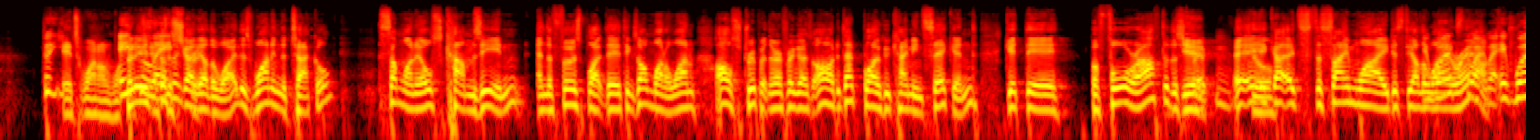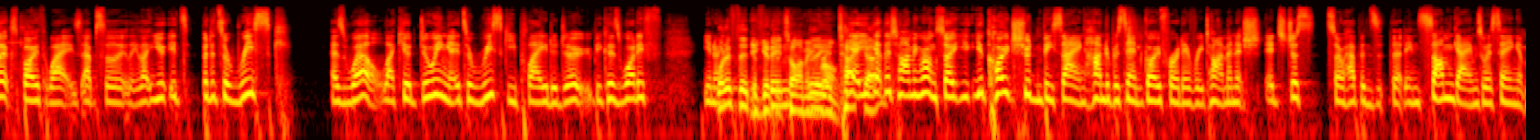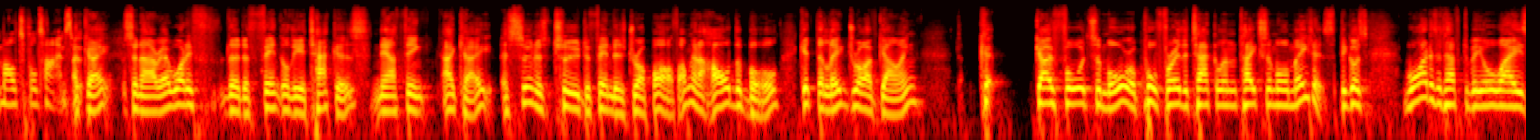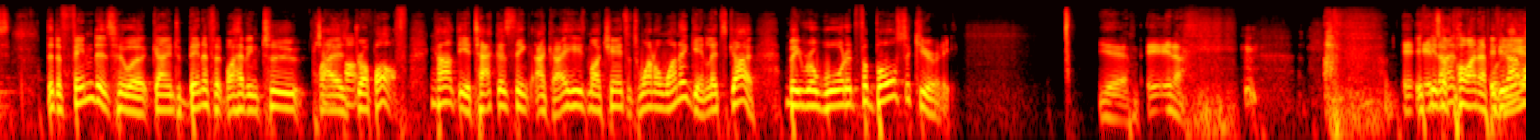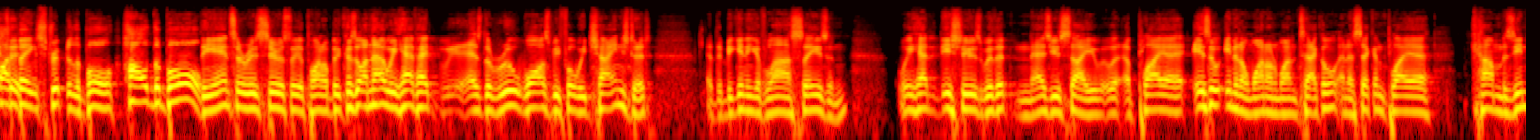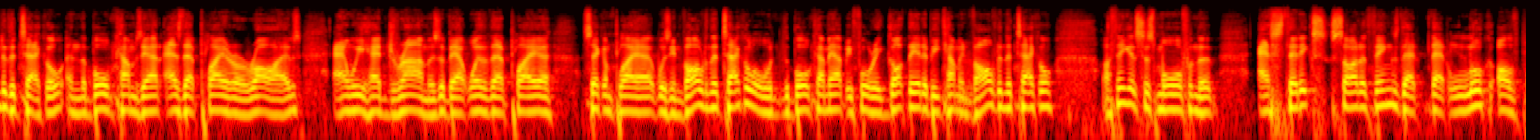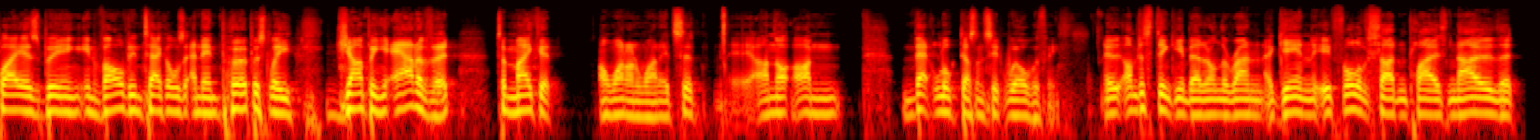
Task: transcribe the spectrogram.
But it's one on one. But it doesn't go the other way. There's one in the tackle. Someone else comes in, and the first bloke there thinks, I'm one on one. I'll strip it. And the referee goes, Oh, did that bloke who came in second get there before or after the strip. Yeah, it, sure. it, it's the same way, just the other it way around. Way, it works both ways, absolutely. Like you, it's but it's a risk as well. Like you're doing it, it's a risky play to do because what if you know, what if the you defend, get the timing the wrong? Attacker, yeah, you get the timing wrong. So you, your coach shouldn't be saying 100% go for it every time. And it sh- it's just so happens that in some games we're seeing it multiple times. Okay, scenario. What if the defend or the attackers now think, okay, as soon as two defenders drop off, I'm going to hold the ball, get the leg drive going, go forward some more or pull through the tackle and take some more metres. Because why does it have to be always the defenders who are going to benefit by having two players off. drop off? Mm. Can't the attackers think, okay, here's my chance, it's one on one again, let's go? Be rewarded for ball security. Yeah, you know. if it's a pineapple. If you the don't answer, like being stripped of the ball, hold the ball. The answer is seriously a pineapple because I know we have had, as the rule was before we changed it at the beginning of last season, we had issues with it, and as you say, a player is in a one-on-one tackle, and a second player comes into the tackle, and the ball comes out as that player arrives, and we had dramas about whether that player, second player, was involved in the tackle, or would the ball come out before he got there to become involved in the tackle. I think it's just more from the aesthetics side of things that that look of players being involved in tackles and then purposely jumping out of it to make it a one on one. It's a, I'm not, I'm, that look doesn't sit well with me. Uh, I'm just thinking about it on the run again. If all of a sudden players know that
